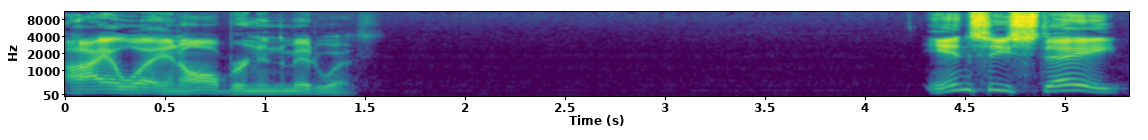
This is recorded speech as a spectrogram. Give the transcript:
Iowa and Auburn in the Midwest. NC State,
